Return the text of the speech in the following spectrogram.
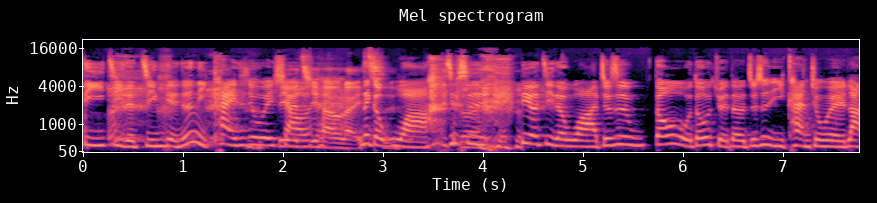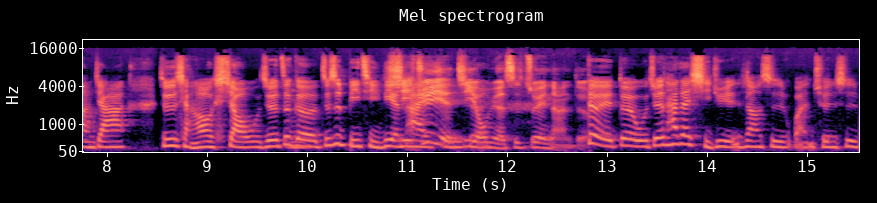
第一季的经典，就是你看一次就会第二笑。季还有来那个次哇，就是第二季的哇，就是都我都觉得就是一看就会让人家就是想要笑。我觉得这个就是比起恋嗯喜爱剧演技永远是最难的。对对，我觉得他在喜剧演上是完全是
